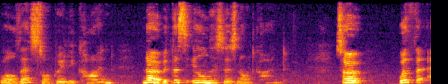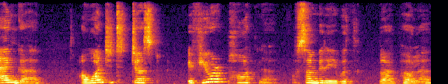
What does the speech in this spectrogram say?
well, that's not really kind. No, but this illness is not kind. So with the anger, I want you to just, if you're a partner of somebody with bipolar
